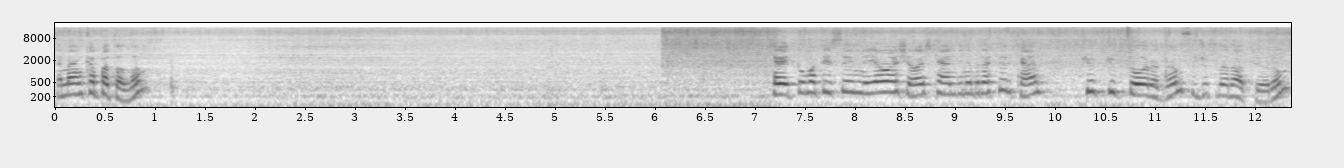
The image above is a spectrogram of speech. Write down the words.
Hemen kapatalım. Evet domateslerin de yavaş yavaş kendini bırakırken küp küp doğradığım sucukları atıyorum.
